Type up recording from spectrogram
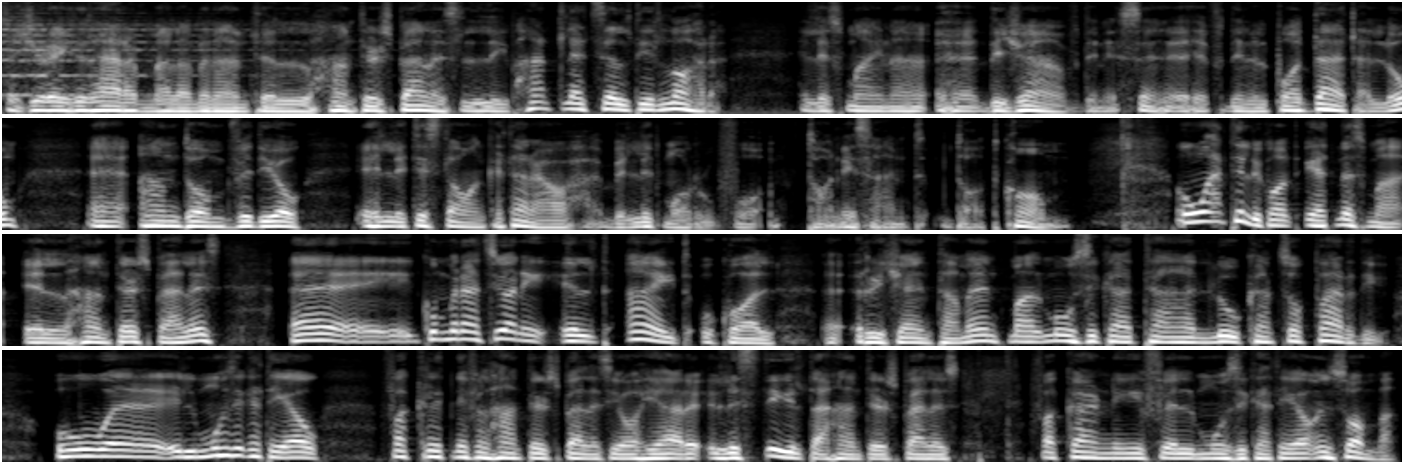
Saturated Arab mela minant il-Hunter's Palace li bħat let silti l-oħra li smajna eh, diġa f'din eh, il-poddata l-lum eh, għandhom video li tistaw anke taraw billi tmorru fuq tonisant.com. U għat li kont qed nisma il-Hunter's Palace, kombinazzjoni il-tqajt u koll riċentament mal-mużika ta' Luca Zoppardi u il-mużika tiegħu Fakkritni fil-Hunters Palace, jew ħjar l-istil ta' Hunters Palace, fakkarni fil-mużika tiegħu insomma.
